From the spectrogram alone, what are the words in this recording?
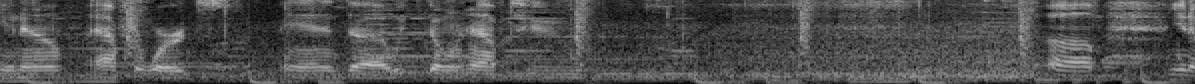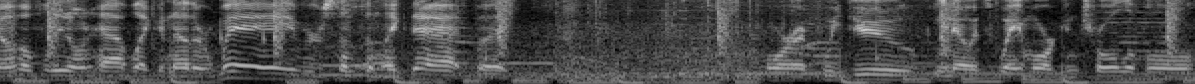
You know, afterwards, and uh, we don't have to. Um, you know, hopefully don't have like another wave or something like that, but or if we do, you know, it's way more controllable.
